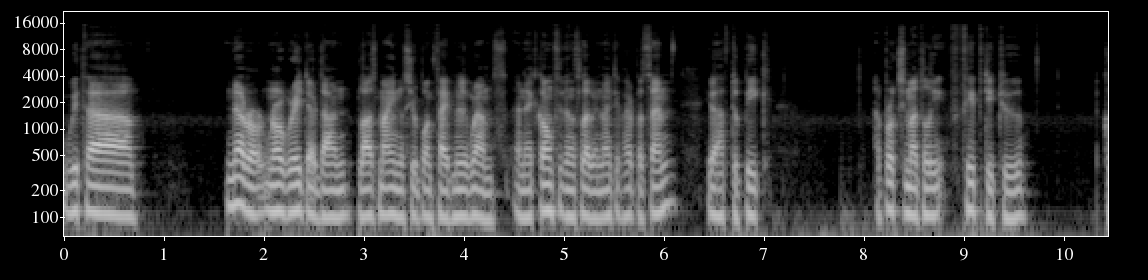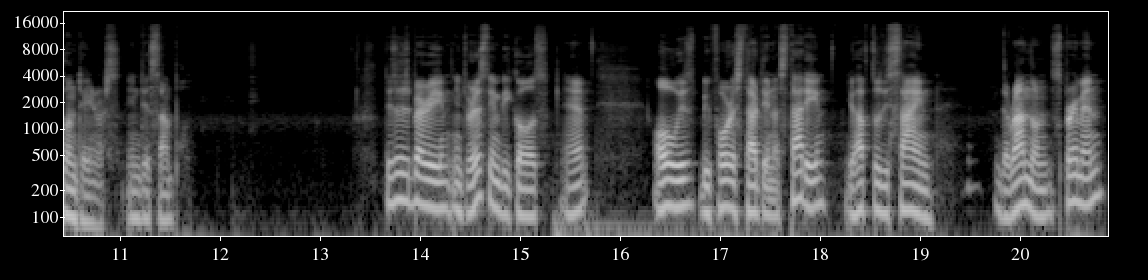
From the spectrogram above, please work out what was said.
with a an error no greater than plus minus 0.5 milligrams and a confidence level 95%, you have to pick approximately 52 containers in this sample. This is very interesting because yeah, always before starting a study, you have to design the random experiment.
